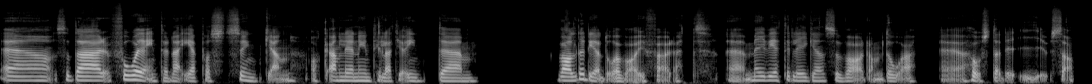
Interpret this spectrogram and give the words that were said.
Eh, så där får jag inte den här e-postsynken och anledningen till att jag inte mm, valde det då var ju för att eh, mig veterligen så var de då eh, hostade i USA.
